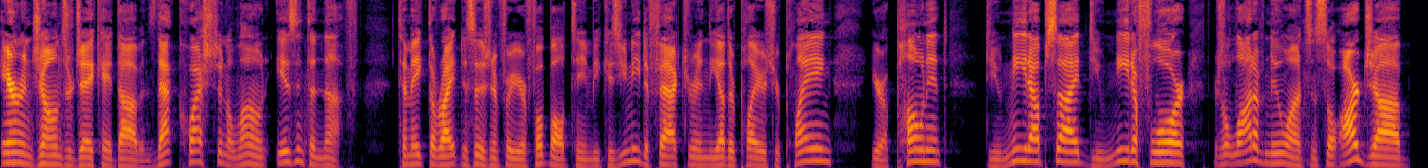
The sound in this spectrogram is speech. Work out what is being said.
Aaron Jones or J.K. Dobbins. That question alone isn't enough to make the right decision for your football team because you need to factor in the other players you're playing, your opponent. Do you need upside? Do you need a floor? There's a lot of nuance. And so our job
